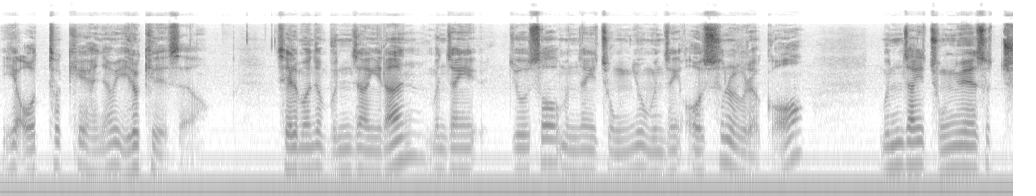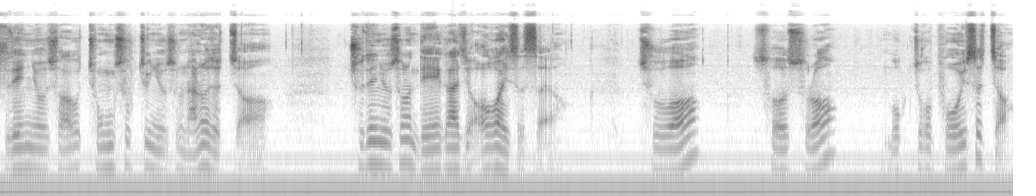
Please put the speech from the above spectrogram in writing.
이게 어떻게 하냐면 이렇게 됐어요. 제일 먼저 문장이란 문장의 요소, 문장의 종류, 문장의 어순을 그렸고 문장의 종류에서 주된 요소하고 종속적 요소로 나눠졌죠. 주된 요소는 네 가지 어가 있었어요. 주어, 서술어, 목적어, 보호 있었죠.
